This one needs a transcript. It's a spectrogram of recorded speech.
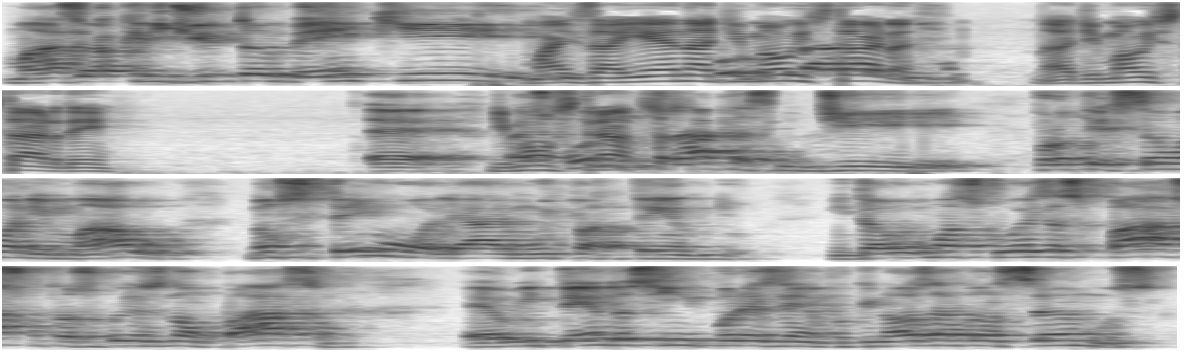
mas eu acredito também que... Mas aí é na de mal-estar, né? Na de mal-estar, daí. É, de mas quando trata-se de proteção animal, não se tem um olhar muito atento. Então, algumas coisas passam, outras coisas não passam. É, eu entendo assim, por exemplo, que nós avançamos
